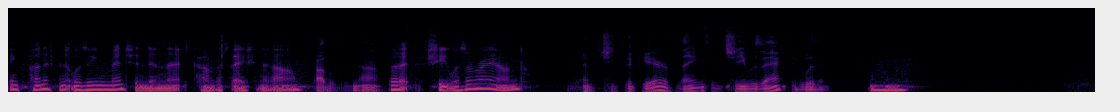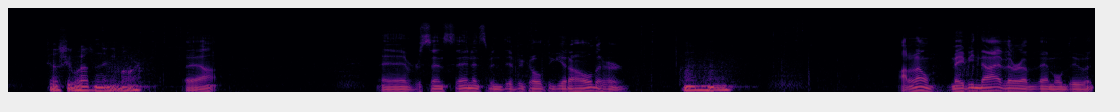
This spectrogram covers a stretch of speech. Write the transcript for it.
think punishment was even mentioned in that conversation at all. Probably not. But she was around. Yeah, she took care of things and she was active with it. Mm-hmm. Till she wasn't anymore. Yeah. And ever since then, it's been difficult to get a hold of her. hmm I don't know. Maybe neither of them will do it.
